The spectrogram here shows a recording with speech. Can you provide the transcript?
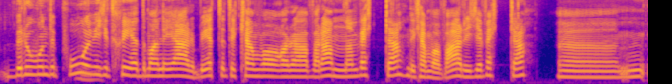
beroende på mm. i vilket skede man är i arbetet. Det kan vara varannan vecka, det kan vara varje vecka. Äh,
